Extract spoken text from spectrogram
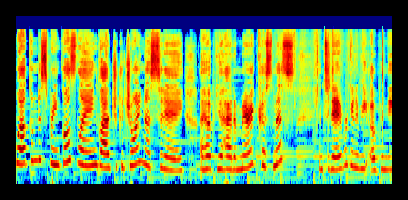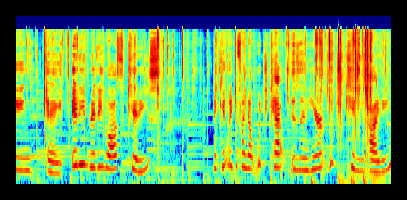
welcome to Sprinkles Lane. Glad you could join us today. I hope you had a Merry Christmas. And today we're going to be opening a Itty Bitty Lost Kitties. I can't wait to find out which cat is in here, which kitty's hiding.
